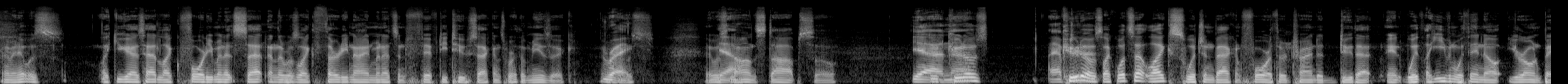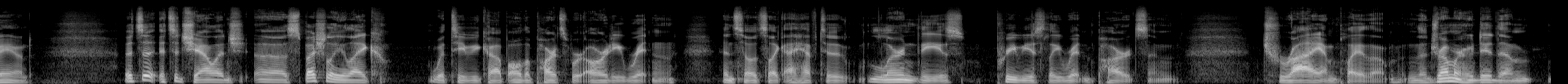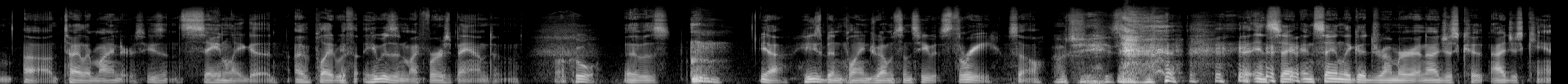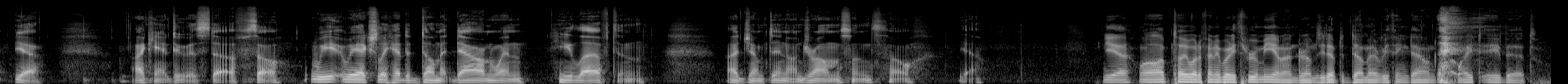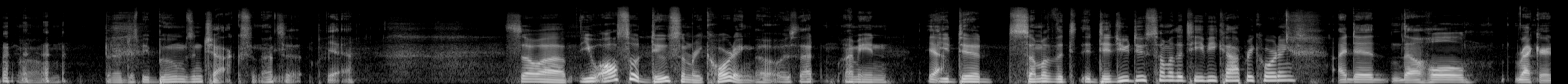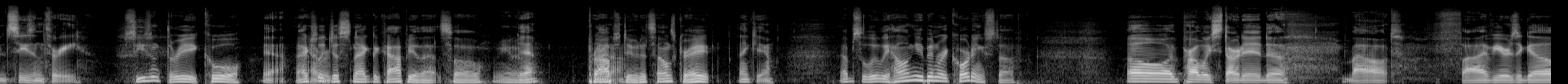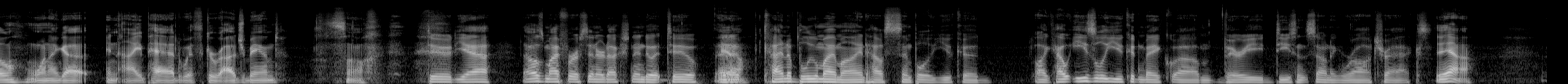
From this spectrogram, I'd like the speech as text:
I mean, it was like you guys had like 40 minutes set, and there was like 39 minutes and 52 seconds worth of music. Right. It was, it was Yeah. nonstop. So yeah. dude, no, kudos, after- kudos. Like, what's that like switching back and forth or trying to do that in, with like even within uh your own band? It's a it's a challenge, uh, especially like with TV Cop. All the parts were already written, and so it's like I have to learn these previously written parts and try and play them. And the drummer who did them, uh, Tyler Minders, he's insanely good. I've played with. him. He was in my first band, and Oh, cool. it was. Yeah, he's been playing drums since he was three. So Oh, jeez. insane, insanely good drummer, and I just could, I just can't. Yeah, I can't do his stuff. So we we actually had to dumb it down when he left, and I jumped in on drums, and so yeah, Yeah, well, I'll tell you what. If anybody threw me in on drums, you'd have to dumb everything down quite a bit. Um, but it'd just be booms and chocks, and that's it. yeah. So uh, you also do some recording though. Is that? I mean, Yeah. You did some of the. T- did you do some of the TV cop recordings? I did the whole record, season three. Season three, cool. Yeah. I actually re- just snagged a copy of that, so you know. Yeah. Props, Right dude. It sounds great. Thank you. Absolutely. How long have you been recording stuff? Oh, I probably started uh, about five years ago when I got an iPad with GarageBand. So, Dude, yeah. That was my first introduction into it too. And Yeah. it kind of blew my mind how simple you could like how easily you could make um, very decent sounding raw tracks. yeah.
